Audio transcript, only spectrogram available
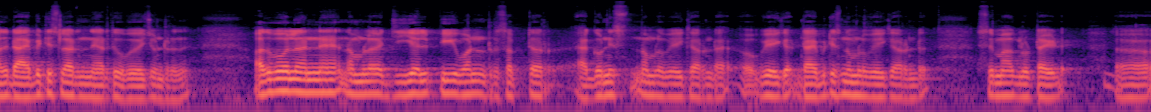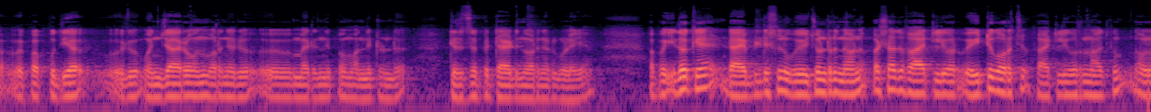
അത് ഡയബറ്റീസിലായിരുന്നു നേരത്തെ ഉപയോഗിച്ചുകൊണ്ടിരുന്നത്. അതുപോലെ തന്നെ നമ്മൾ G L P one receptor agonists നമ്മൾ ഉപയോഗിക്കാറുണ്ട്. ഉപയോഗിക്ക ഡയബറ്റീസ് നമ്മൾ ഉപയോഗിക്കാറുണ്ട്. സിമാഗ്ലൂട്ടൈഡ് ഇപ്പോൾ പുതിയ ഒരു വഞ്ചാരോ എന്ന് പറഞ്ഞൊരു മരുന്ന് ഇപ്പം വന്നിട്ടുണ്ട്. ടിർസെപ്പറ്റൈഡ് എന്ന് പറഞ്ഞൊരു ഗുളിക. അപ്പോൾ ഇതൊക്കെ ഡയബറ്റീസിൽ ഉപയോഗിച്ചുകൊണ്ടിരുന്നതാണ്. പക്ഷേ അത് ഫാറ്റ് ലിവർ വെയിറ്റ് കുറച്ച് ഫാറ്റ് ലിവറിനകത്തും നമ്മൾ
